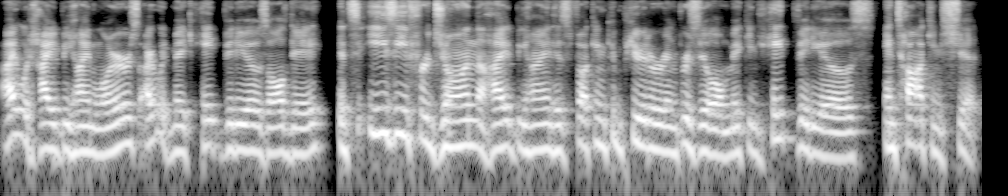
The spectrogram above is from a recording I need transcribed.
I would hide behind lawyers. I would make hate videos all day. It's easy for John to hide behind his fucking computer in Brazil, making hate videos and talking shit,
